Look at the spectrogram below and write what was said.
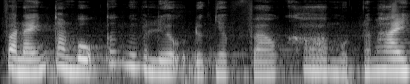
phản ánh toàn bộ các nguyên vật liệu được nhập vào kho 152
